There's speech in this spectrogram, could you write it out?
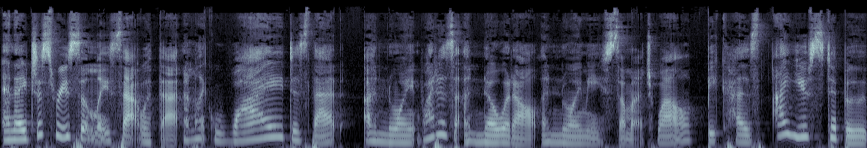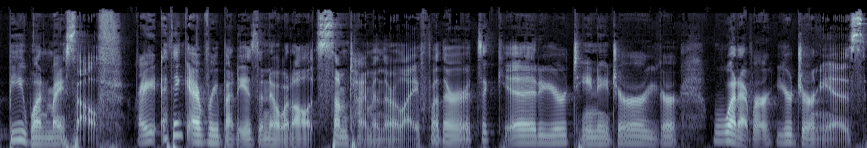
And I just recently sat with that. I'm like, why does that annoy why does a know-it-all annoy me so much? Well because i used to be one myself right? I think everybody is a know-it-all at some time in their life whether it's a kid or you're a teenager or you're whatever your journey is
